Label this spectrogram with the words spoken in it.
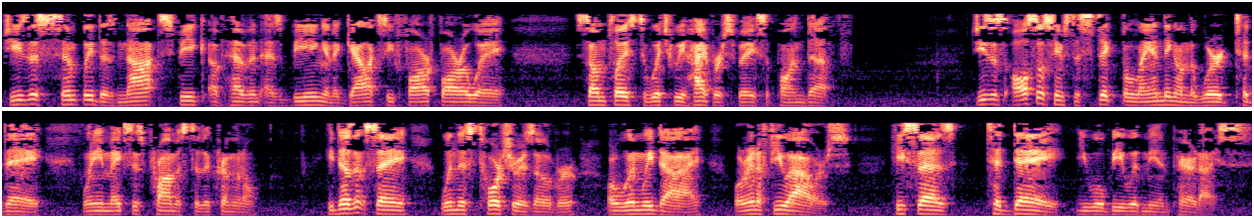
Jesus simply does not speak of heaven as being in a galaxy far, far away, some place to which we hyperspace upon death. Jesus also seems to stick the landing on the word today when he makes his promise to the criminal. He doesn't say, when this torture is over, or when we die, or in a few hours. He says, Today you will be with me in paradise.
